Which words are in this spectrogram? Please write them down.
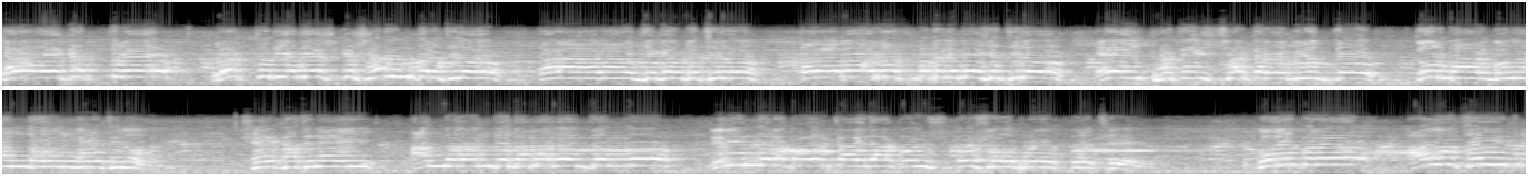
যারা একাত্তরে রক্ত দিয়ে দেশকে স্বাধীন করেছিল, তারা আবার জেগে উঠেছিল, তারা আবার রাজপথে নেমে এসেছিল। এই ফাঁসির সরকারের বিরুদ্ধে দুর্বার গণ আন্দোলন গড়েছিল। শেখ হাসিনা এই আন্দোলনকে দমানোর জন্য বিভিন্ন রকমের কায়দা কৌশ- কৌশল প্রয়োগ করেছে। গুলি করে আবু সাইদ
